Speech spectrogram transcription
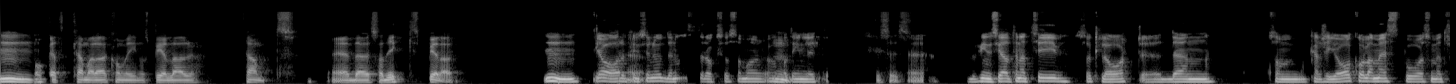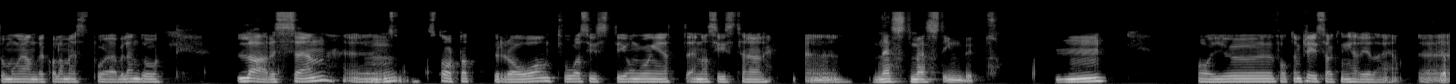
Mm. och att Kamara kommer in och spelar kant eh, där Sadik spelar. Mm. Ja, det finns ju en uddenäs där också som har hoppat Mm. in lite. Precis. Eh, Det finns ju alternativ såklart. Eh, Den som kanske jag kollar mest på, som jag tror många andra kollar mest på, är väl ändå Larsen. Eh, Mm. Startat bra, två assist i omgång ett, en assist här. Eh. Näst mest inbytt. Mm. Har ju fått en prisökning här redan. Ja. Eh, Japp.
